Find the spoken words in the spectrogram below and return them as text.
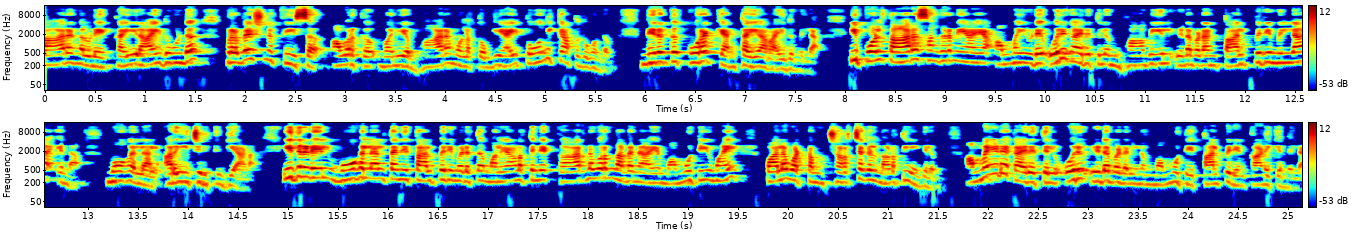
താരങ്ങളുടെ കയ്യിലായതുകൊണ്ട് പ്രവേശന ഫീസ് അവർക്ക് വലിയ ഭാരമുള്ള തുകയായി തോന്നിക്കാത്തതുകൊണ്ടും നിരക്ക് കുറയ്ക്കാൻ തയ്യാറായതുമില്ല. ഇപ്പോൾ താരസംഘടനയായ അമ്മയുടെ ഒരു കാര്യത്തിലും ഭാവിയിൽ ഇടപെടാൻ താല്പര്യമില്ല എന്ന് മോഹൻലാൽ അറിയിച്ചിരിക്കുകയാണ്. ഇതിനിടയിൽ മോഹൻലാൽ തന്നെ താല്പര്യമെടുത്ത് മലയാളത്തിന്റെ കാരണവർ നടനായ മമ്മൂട്ടിയുമായി പലവട്ടം ചർച്ചകൾ നടത്തിയെങ്കിലും അമ്മയുടെ കാര്യത്തിൽ ഒരു ഇടപെടലിനും മമ്മൂട്ടി താല്പര്യം കാണിക്കുന്നില്ല.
